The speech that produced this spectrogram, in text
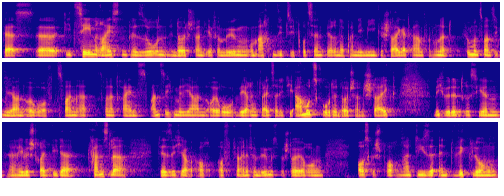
dass äh, die zehn reichsten Personen in Deutschland ihr Vermögen um 78 Prozent während der Pandemie gesteigert haben, von 125 Milliarden Euro auf 200, 223 Milliarden Euro, während gleichzeitig die Armutsquote in Deutschland steigt. Mich würde interessieren, Herr Hebestreit, wie der Kanzler, der sich ja auch oft für eine Vermögensbesteuerung ausgesprochen hat, diese Entwicklung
